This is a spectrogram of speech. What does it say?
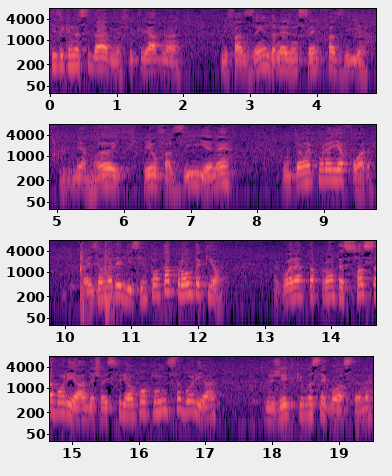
fiz aqui na cidade, mas fui criado na em fazenda, né? A gente sempre fazia. Minha mãe, eu fazia, né? Então é por aí afora. Mas é uma delícia. Então tá pronto aqui, ó. Agora tá pronto, é só saborear, deixar esfriar um pouquinho e saborear do jeito que você gosta, né?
